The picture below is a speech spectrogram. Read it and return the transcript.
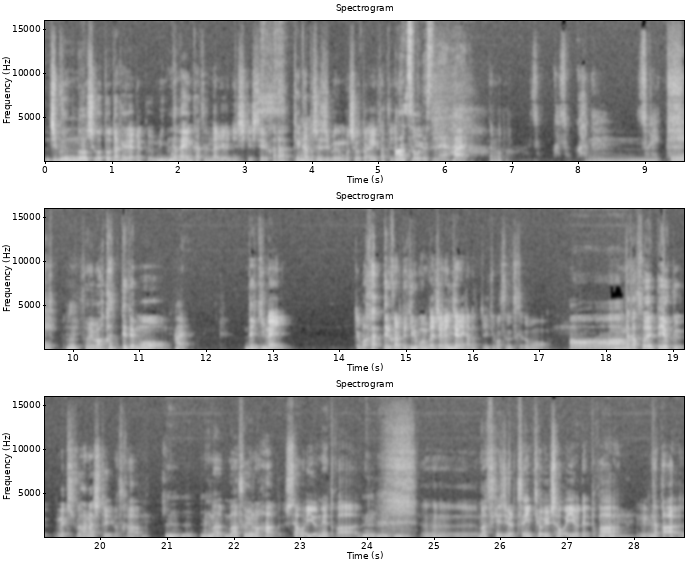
自分の仕事だけではなく、みんなが円滑になるように意識しているから、結果として自分も仕事が円滑にいくあ、っていう。そうですね。はい。なるほど。そっかそっかう。ーんそれって、うん。それ分かってても、はい。できない。って分かってるからできる問題じゃないんじゃないかなっていう気もするんですけども。ああ。なんかそうやってよくまあ聞く話といいますか、うんうんうん。まあまあそういうのを把握した方がいいよねとか、うんうんうん。うーんまあスケジュールは常に共有した方がいいよねとか、うんなんか、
